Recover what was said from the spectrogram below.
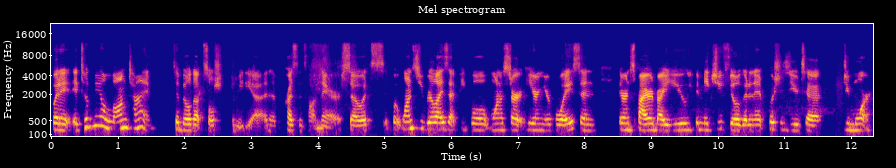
But it, it took me a long time to build up social media and a presence on there. So it's, but once you realize that people want to start hearing your voice and they're inspired by you, it makes you feel good and it pushes you to do more.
